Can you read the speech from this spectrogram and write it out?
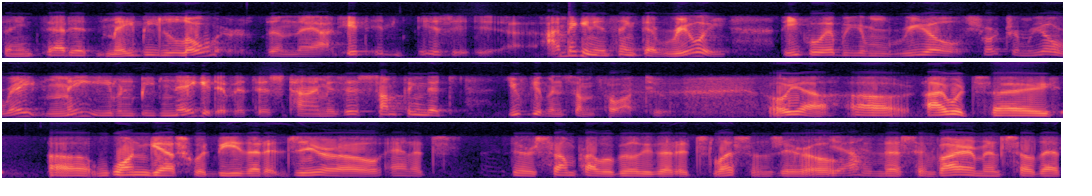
think that it may be lower than that. It, it is. It, I'm beginning to think that really the equilibrium real short-term real rate may even be negative at this time. Is this something that you've given some thought to? Oh yeah, uh, I would say uh, one guess would be that it's zero, and it's there's some probability that it's less than zero yeah. in this environment, so that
